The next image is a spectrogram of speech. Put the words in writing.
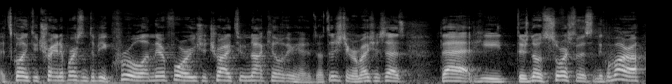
it's going to train a person to be cruel, and therefore you should try to not kill with your hands. It's interesting. Ramesha says that he there's no source for this in the Gemara.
